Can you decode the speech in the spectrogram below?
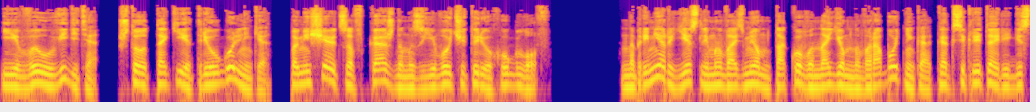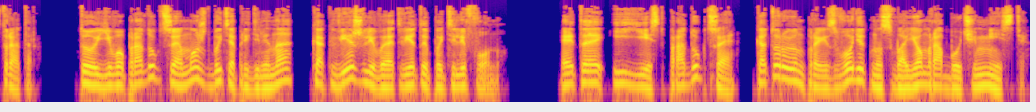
и вы увидите, что такие треугольники помещаются в каждом из его четырех углов. Например, если мы возьмем такого наемного работника, как секретарь-регистратор, то его продукция может быть определена как вежливые ответы по телефону. Это и есть продукция, которую он производит на своем рабочем месте.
